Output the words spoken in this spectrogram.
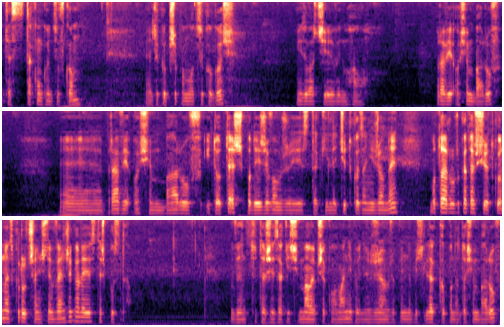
Test z taką końcówką, e, tylko przy pomocy kogoś. I zobaczcie ile wydmuchało. Prawie 8 barów. E, prawie 8 barów i to też podejrzewam, że jest taki leciutko zaniżony, bo ta rurka też w środku, ona jest krótsza niż ten wężyk, ale jest też pusta. Więc tu też jest jakieś małe przekłamanie. Podejrzewam, że powinno być lekko ponad 8 barów.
